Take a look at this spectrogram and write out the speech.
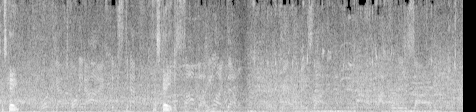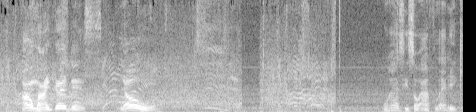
That's cake. Jordan got 29. And Steph That's cake. the oh my goodness. liked that one. Jerami Grant on the baseline. Lockford inside. And the cut. Oh my goodness. Yo. And the cutting shot. Why is he so athletic?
